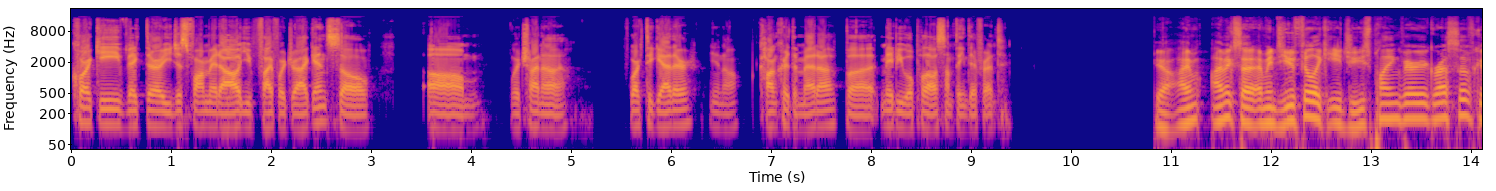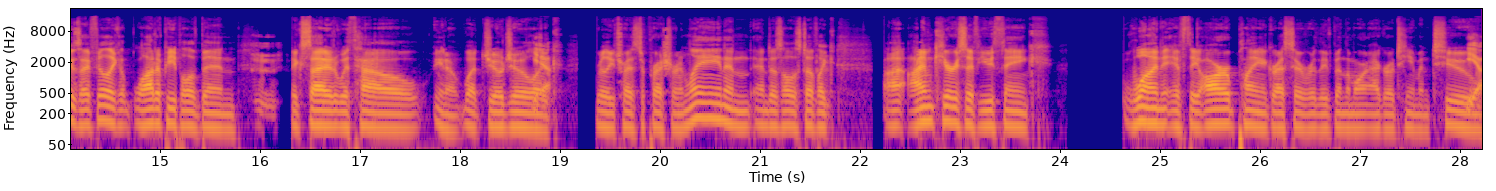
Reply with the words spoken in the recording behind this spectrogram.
quirky, Victor. You just farm it out. You fight for dragons. So, um, we're trying to work together. You know, conquer the meta, but maybe we'll pull out something different. Yeah, I'm I'm excited. I mean, do you feel like EG's playing very aggressive? Because I feel like a lot of people have been Mhm. excited with how you know what JoJo like Yeah. really tries to pressure in lane and and does all this stuff. Mhm. Like, I I'm curious if you think one if they are playing aggressive or they've been the more aggro team, and two, Yeah.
